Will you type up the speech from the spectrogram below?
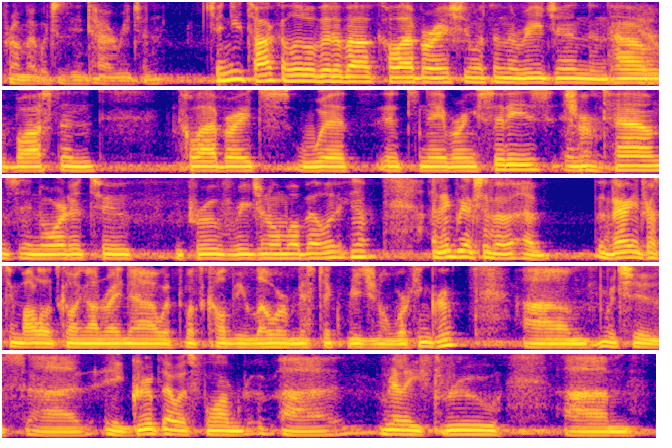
from it, which is the entire region. Can you talk a little bit about collaboration within the region and how yeah. Boston collaborates with its neighboring cities and sure. towns in order to improve regional mobility? Yeah, I think we actually have a, a a very interesting model that's going on right now with what's called the Lower Mystic Regional Working Group, um, which is uh, a group that was formed uh, really through um,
